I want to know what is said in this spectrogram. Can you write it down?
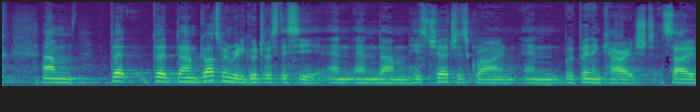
um, but, but um, God's been really good to us this year, and, and um, His church has grown, and we've been encouraged. So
